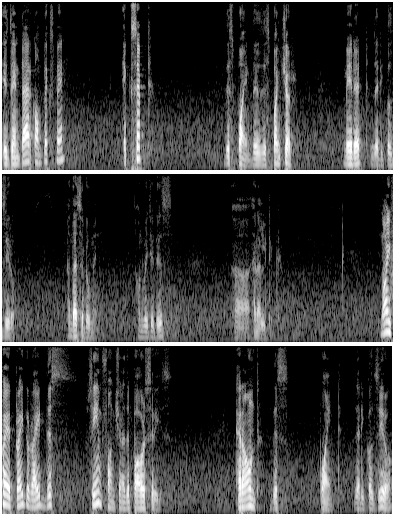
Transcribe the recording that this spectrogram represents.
is the entire complex plane except this point there is this puncture made at z equals 0 and that is the domain on which it is uh, analytic. Now, if I try to write this same function as a power series around this point z equals 0,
